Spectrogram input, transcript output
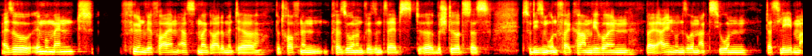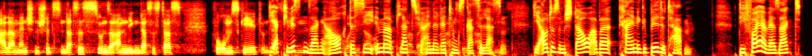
Also im Moment fühlen wir vor allem erstmal gerade mit der betroffenen Person und wir sind selbst äh, bestürzt, dass zu diesem Unfall kam. Wir wollen bei allen unseren Aktionen das Leben aller Menschen schützen. Das ist unser Anliegen. Das ist das, worum es geht. Und die Aktivisten sagen auch, dass sie immer Platz für eine Rettungsgasse lassen, die Autos im Stau aber keine gebildet haben. Die Feuerwehr sagt,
